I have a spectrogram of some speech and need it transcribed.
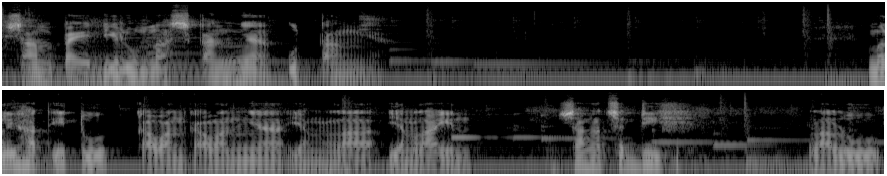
sampai dilunaskannya utangnya. Melihat itu, kawan-kawannya yang, la yang lain sangat sedih, lalu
